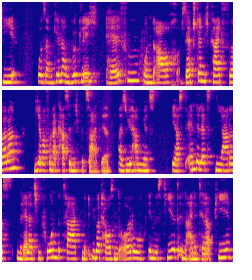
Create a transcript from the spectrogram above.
die unseren Kindern wirklich helfen und auch Selbstständigkeit fördern, die aber von der Kasse nicht bezahlt werden. Also wir haben jetzt erst Ende letzten Jahres einen relativ hohen Betrag mit über 1000 Euro investiert in eine Therapie,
